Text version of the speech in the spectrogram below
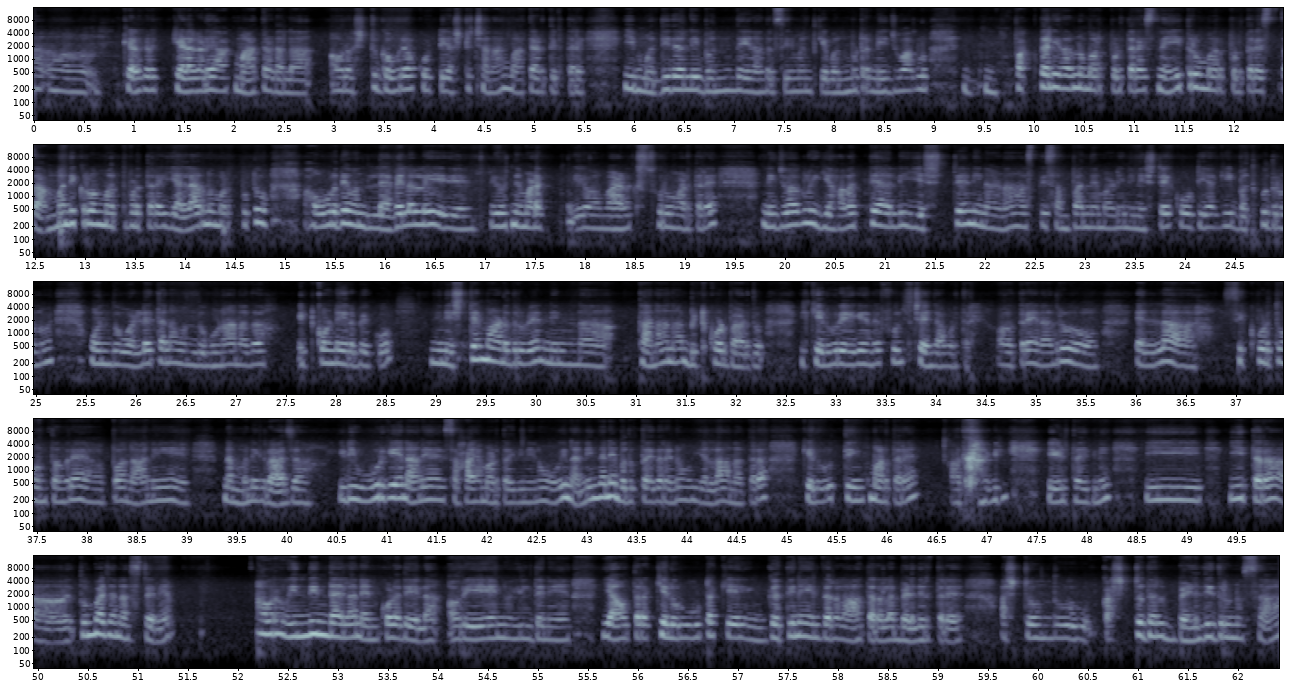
ಕೆಳಗಡೆ ಕೆಳಗಡೆ ಹಾಕಿ ಮಾತಾಡಲ್ಲ. ಅವ್ರು ಅಷ್ಟು ಗೌರವ ಕೊಟ್ಟು ಅಷ್ಟು ಚೆನ್ನಾಗಿ ಮಾತಾಡ್ತಿರ್ತಾರೆ. ಈ ಮಧ್ಯದಲ್ಲಿ ಬಂದು ಏನಾದರೂ ಶ್ರೀಮಂತಿಕೆ ಬಂದ್ಬಿಟ್ರೆ ನಿಜವಾಗ್ಲೂ ಪಕ್ಕದಲ್ಲಿರೋನು ಮರ್ತ್ಬಿಡ್ತಾರೆ, ಸ್ನೇಹಿತರು ಮರ್ತ್ಬಿಡ್ತಾರೆ, ಸಂಬಂಧಿಕರು ಮರ್ತ್ಬಿಡ್ತಾರೆ ಎಲ್ಲರನ್ನೂ ಮರ್ತ್ಬಿಟ್ಟು ಅವ್ರದ್ದೇ ಒಂದು ಲೆವೆಲಲ್ಲಿ ಯೋಚನೆ ಮಾಡೋಕ್ಕೆ ಮಾಡೋಕ್ಕೆ ಶುರು ಮಾಡ್ತಾರೆ. ನಿಜವಾಗ್ಲೂ ಯಾವತ್ತೇ ಅಲ್ಲಿ ಎಷ್ಟೇ ನೀನು ಹಣ, ಆಸ್ತಿ ಸಂಪಾದನೆ ಮಾಡಿ ನೀನು ಎಷ್ಟೇ ಕೋಟಿಯಾಗಿ ಬದುಕಿದ್ರೂ ಒಂದು ಒಳ್ಳೆತನ, ಒಂದು ಗುಣ ಅನ್ನೋದು ಇಟ್ಕೊಂಡೇ ಇರಬೇಕು. ನೀನು ಎಷ್ಟೇ ಮಾಡಿದ್ರೂ ನಿನ್ನ ತನನ ಬಿಟ್ಕೊಡ್ಬಾರ್ದು. ಈ ಕೆಲವ್ರು ಹೇಗೆ ಅಂದರೆ ಫುಲ್ ಚೇಂಜ್ ಆಗ್ಬಿಡ್ತಾರೆ. ಅವ್ರ ಹತ್ರ ಏನಾದರೂ ಎಲ್ಲ ಸಿಕ್ಬಿಡ್ತು ಅಂತಂದರೆ, ಅಪ್ಪ, ನಾನೇ ನಮ್ಮ ಮನೆಗೆ ರಾಜ. ಇಡೀ ಊರಿಗೆ ನಾನೇ ಸಹಾಯ ಮಾಡ್ತಾ ಇದ್ದೀನೇನೋ ಹೋಗಿ ನನ್ನಿಂದನೇ ಬದುಕ್ತಾ ಇದ್ದಾರೇನೋ ಎಲ್ಲ ಅನ್ನೋ ಥರ ಕೆಲವರು ಥಿಂಕ್ ಮಾಡ್ತಾರೆ. ಅದಕ್ಕಾಗಿ ಹೇಳ್ತಾ ಇದ್ದೀನಿ. ಈ ಈ ಥರ ತುಂಬ ಜನ ಅಷ್ಟೇ ಅವರು ಹಿಂದಿಂದ ಎಲ್ಲ ನೆನ್ಕೊಳ್ಳೋದೇ ಇಲ್ಲ. ಅವ್ರು ಏನು ಇಲ್ದೇ ಯಾವ ಥರ ಕೆಲವರು ಊಟಕ್ಕೆ ಗತಿನೇ ಇಲ್ದಾರಲ್ಲ, ಆ ಥರ ಎಲ್ಲ ಬೆಳೆದಿರ್ತಾರೆ. ಅಷ್ಟೊಂದು ಕಷ್ಟದಲ್ಲಿ ಬೆಳೆದಿದ್ರು ಸಹ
